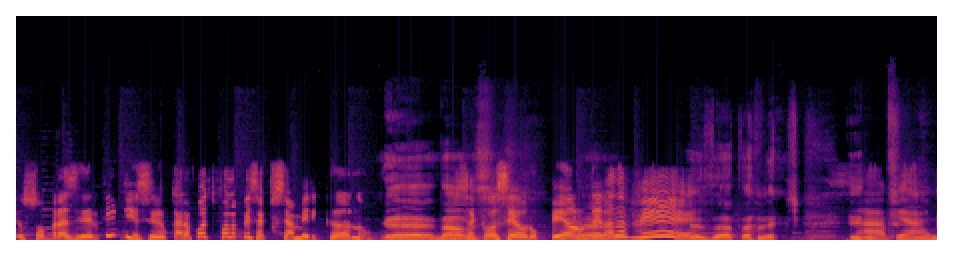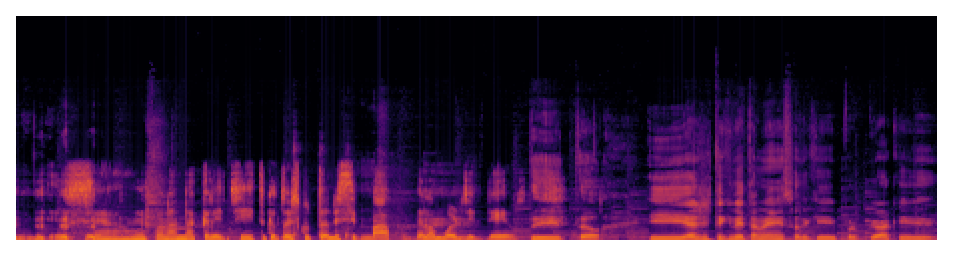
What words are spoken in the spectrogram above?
eu sou brasileiro. Quem disse? O cara pode falar, pensar que você é americano. É, não. Pensar que você é europeu, não é, tem nada a ver. Exatamente. Ah, ai meu Deus do céu. Eu falando, não acredito que eu tô escutando esse papo, pelo amor de Deus. Então. E a gente tem que ver também, sobre que, por pior que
